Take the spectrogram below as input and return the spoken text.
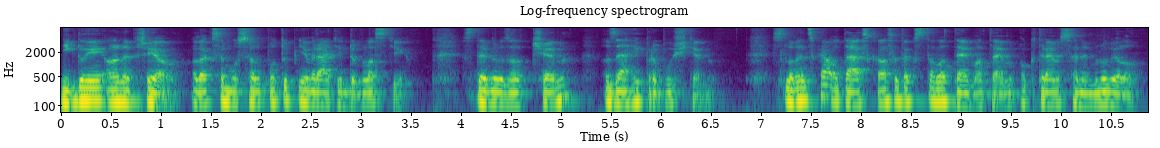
Nikdo jej ale nepřijal a tak se musel potupně vrátit do vlasti. Zde byl zatčen a záhy propuštěn. Slovenská otázka se tak stala tématem, o kterém se nemluvilo.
